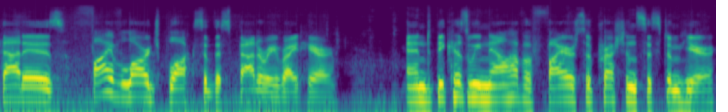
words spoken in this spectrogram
That is five large blocks of this battery right here. And because we now have a fire suppression system here,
